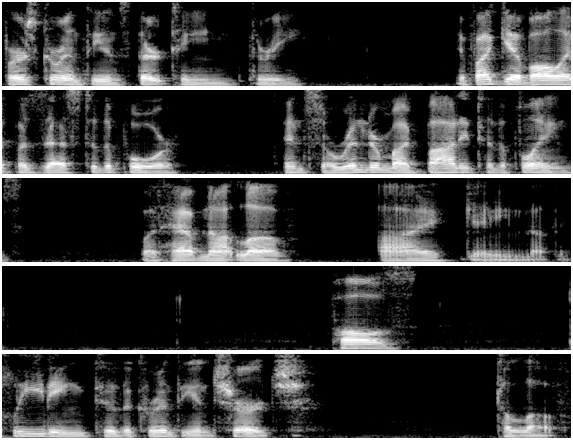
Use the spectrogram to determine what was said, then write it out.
1 Corinthians 13:3 If I give all I possess to the poor and surrender my body to the flames but have not love I gain nothing. Paul's pleading to the Corinthian church to love.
